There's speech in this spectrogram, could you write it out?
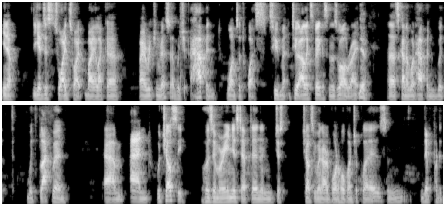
you know, you get just swipe swipe by like a by a rich investor, which happened once or twice to to Alex Ferguson as well, right? Yeah. and that's kind of what happened with with Blackburn, um, and with Chelsea. Jose Mourinho stepped in and just Chelsea went out and bought a whole bunch of players, and they put it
